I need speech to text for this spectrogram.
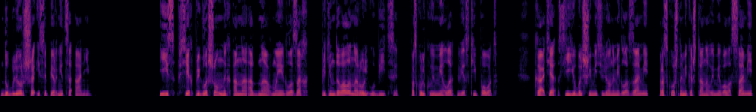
дублерша и соперница Ани. Из всех приглашенных она одна в моих глазах претендовала на роль убийцы, поскольку имела веский повод. Катя с ее большими зелеными глазами, роскошными каштановыми волосами,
